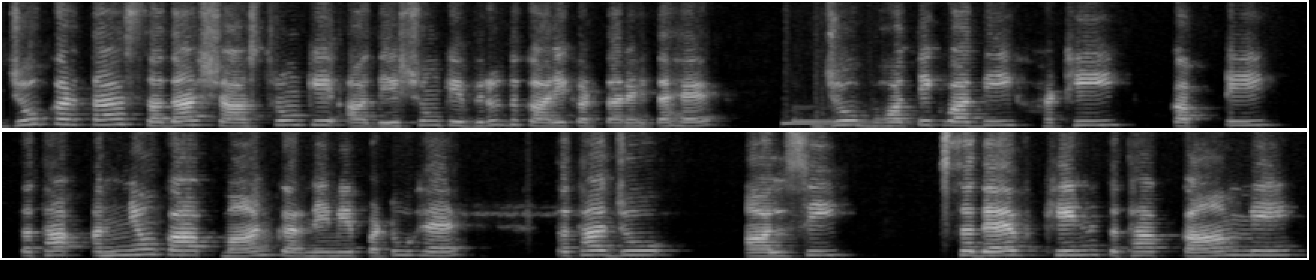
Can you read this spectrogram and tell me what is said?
जो कर्ता सदा शास्त्रों के आदेशों के विरुद्ध कार्य करता रहता है, जो भौतिकवादी, हठी, कपटी तथा अन्यों का अपमान करने में पटु है, तथा जो आलसी, सदैव खिन तथा काम में,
